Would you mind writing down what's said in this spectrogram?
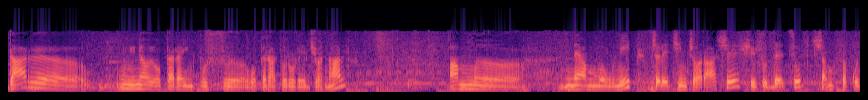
Dar uh, Uniunea Europeană a impus uh, operatorul regional, am, uh, ne-am unit, cele cinci orașe și județul și am făcut...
